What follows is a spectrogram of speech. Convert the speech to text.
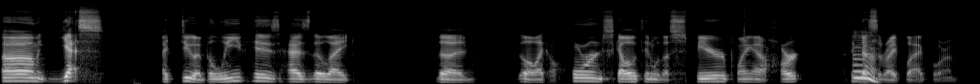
Um, yes, I do. I believe his has the like, the uh, like a horned skeleton with a spear pointing at a heart. I think that's the right flag for him.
